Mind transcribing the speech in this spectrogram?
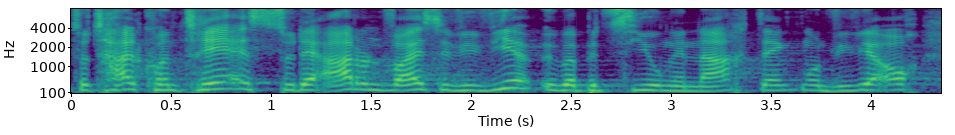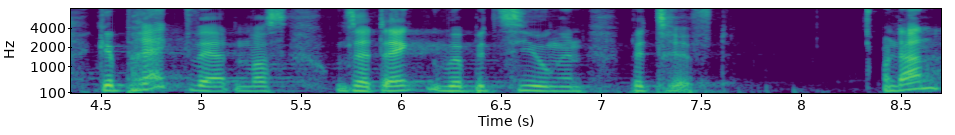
total konträr ist zu der Art und Weise, wie wir über Beziehungen nachdenken und wie wir auch geprägt werden, was unser Denken über Beziehungen betrifft. Und dann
